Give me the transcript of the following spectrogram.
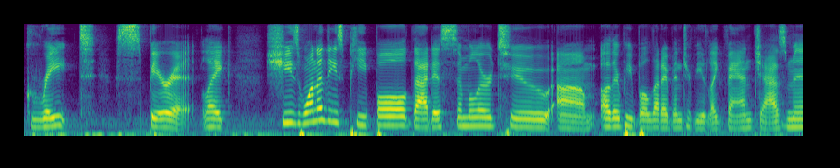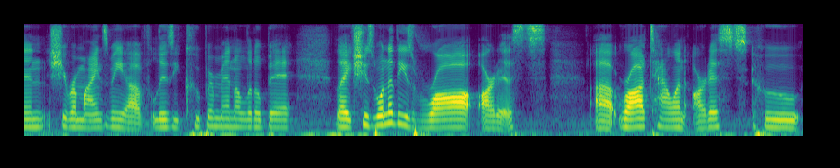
great spirit, like she's one of these people that is similar to um, other people that I've interviewed, like Van Jasmine. She reminds me of Lizzie Cooperman a little bit. Like she's one of these raw artists, uh, raw talent artists who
